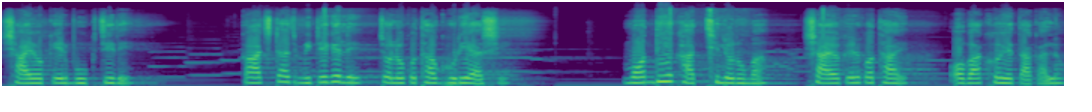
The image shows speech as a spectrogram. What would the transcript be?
সায়কের বুক চিরে। কাজ টাজ মিটে গেলে চলো কোথাও ঘুরে আসি। মন দিয়ে খাচ্ছিল রুমা, সায়কের কথায় অবাক হয়ে তাকালো।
